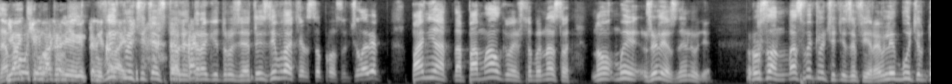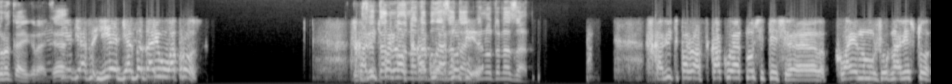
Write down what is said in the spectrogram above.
Я Давайте очень вас вопрос. жалею, Виктор Николаевич. Выключите, что ли, Как- дорогие друзья? Это издевательство просто. Человек, понятно, помалкивает, чтобы нас... Но мы железные люди. Руслан, вас выключить из эфира или будете в дурака играть, а? Нет, я, нет, я задаю вопрос. Уже Скажите, давно пожалуйста, надо было задать, минуту назад. Скажите, пожалуйста, как вы относитесь э, к военному журналисту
